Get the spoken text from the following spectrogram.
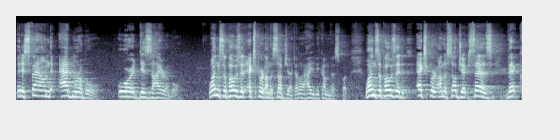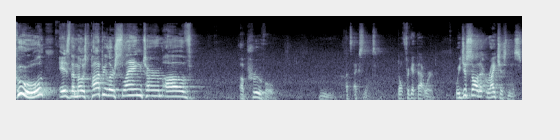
that is found admirable or desirable. One supposed expert on the subject, I don't know how you become this, but one supposed expert on the subject says that cool is the most popular slang term of approval. Hmm, that's excellent. Don't forget that word. We just saw that righteousness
